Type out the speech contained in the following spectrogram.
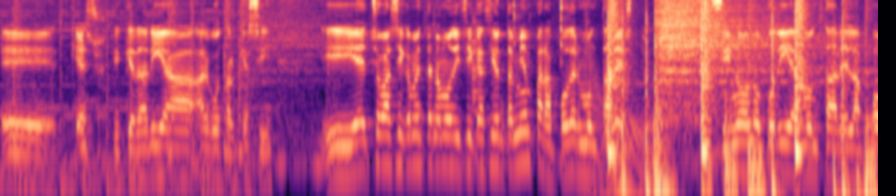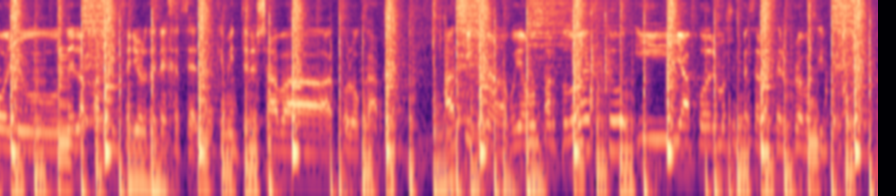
Eh, eso, que quedaría algo tal que así. Y he hecho básicamente la modificación también para poder montar esto. Si no, no podía montar el apoyo de la parte inferior del eje Z que me interesaba colocar. Así que nada, voy a montar todo esto y ya podremos empezar a hacer pruebas de impresión.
